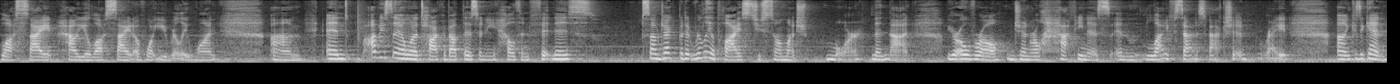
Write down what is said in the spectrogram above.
lost sight, how you lost sight of what you really want. Um, and obviously, I want to talk about this in a health and fitness subject, but it really applies to so much more than that. Your overall general happiness and life satisfaction, right? Because uh, again,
